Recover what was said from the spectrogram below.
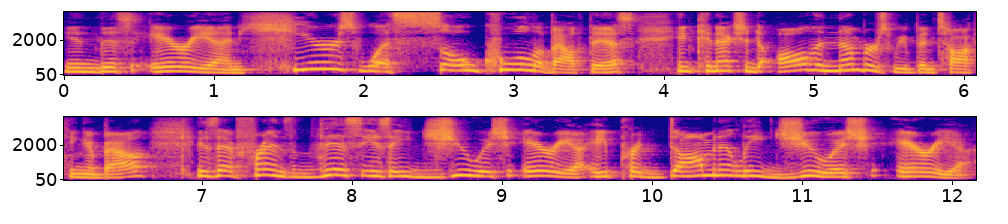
in this area. And here's what's so cool about this in connection to all the numbers we've been talking about is that, friends, this is a Jewish area, a predominantly Jewish area.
